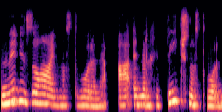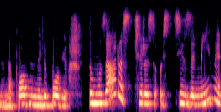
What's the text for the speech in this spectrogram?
не візуально створене, а енергетично створене, наповнене любов'ю. Тому зараз через ось ці заміни,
